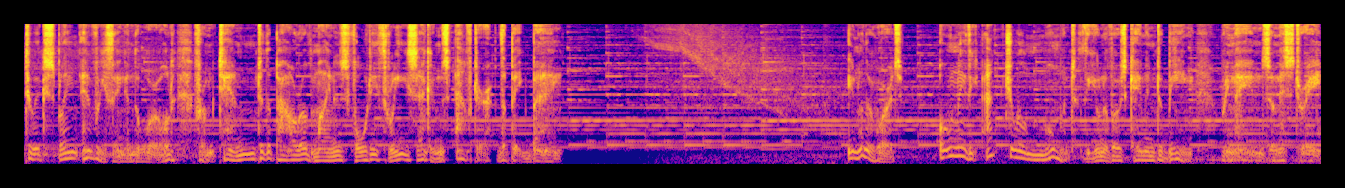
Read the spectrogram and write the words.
to explain everything in the world from 10 to the power of minus 43 seconds after the Big Bang. In other words, Only the actual moment the universe came into being remains a mystery.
